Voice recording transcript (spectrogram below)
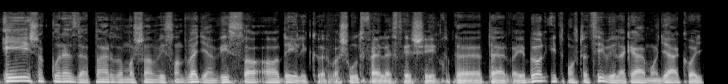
És akkor ezzel párhuzamosan viszont vegyen vissza a déli körvasút fejlesztési terveiből. Itt most a civilek elmondják, hogy,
